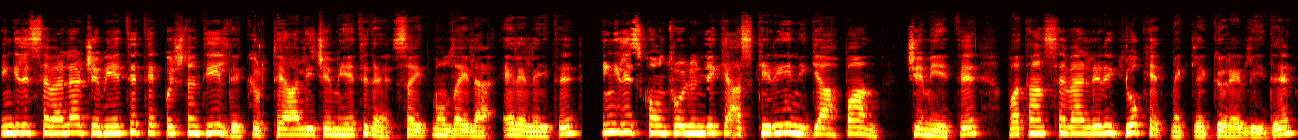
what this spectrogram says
İngiliz Severler Cemiyeti tek başına değildi. Kürt Teali Cemiyeti de Said Molla ile el eleydi. İngiliz kontrolündeki askeri nigahban cemiyeti vatanseverleri yok etmekle görevliydi.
